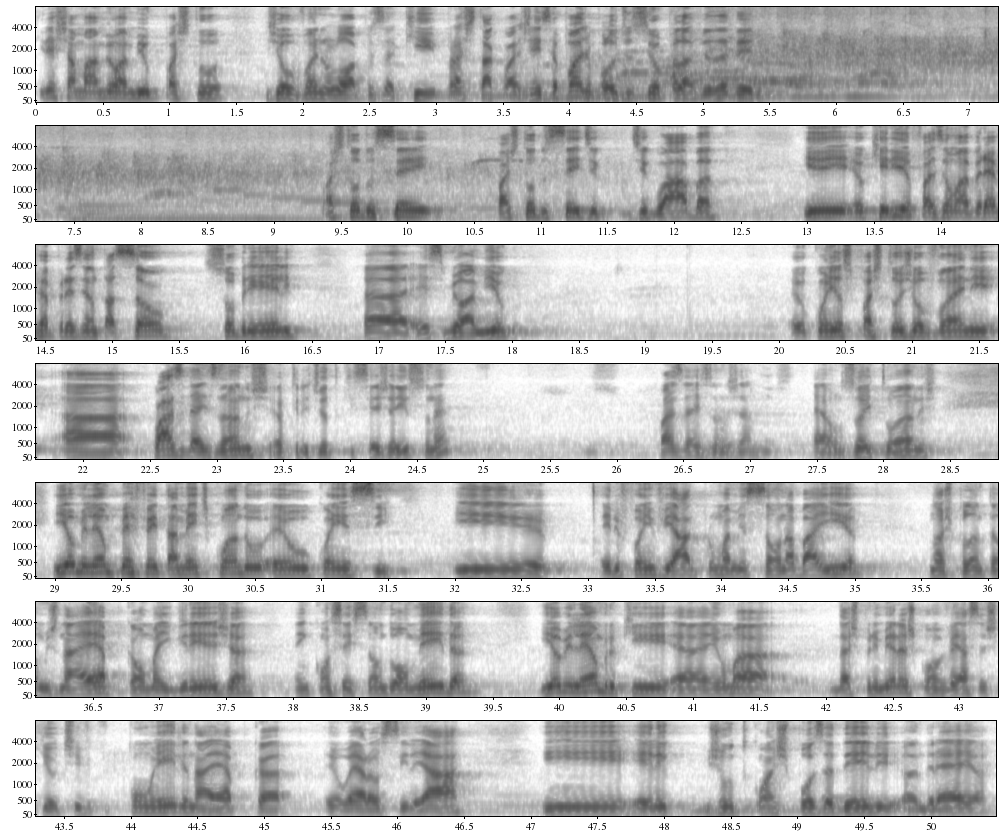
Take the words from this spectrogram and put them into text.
Queria chamar meu amigo pastor Giovanni Lopes aqui para estar com a gente. Você pode aplaudir o Senhor pela vida dele? Pastor do SEI, pastor do SEI de, de Guaba. E eu queria fazer uma breve apresentação sobre ele, uh, esse meu amigo. Eu conheço o pastor Giovanni há quase 10 anos, eu acredito que seja isso, né? Quase 10 anos já. É, uns 8 anos. E eu me lembro perfeitamente quando eu o conheci. E ele foi enviado para uma missão na Bahia. Nós plantamos na época uma igreja em Conceição do Almeida. E eu me lembro que é, em uma das primeiras conversas que eu tive com ele na época, eu era auxiliar, e ele, junto com a esposa dele, Andréia,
